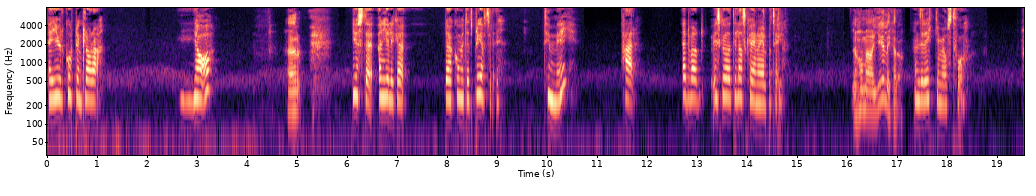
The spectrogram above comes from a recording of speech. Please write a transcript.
Är julkorten klara? Ja. Här. Just det, Angelica. Det har kommit ett brev till dig. Till mig? Här. Edvard, vi ska till lastkajen och hjälpa till. Jaha, med Angelica då? Men det räcker med oss två.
